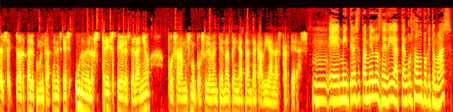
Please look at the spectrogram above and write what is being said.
el sector telecomunicaciones, que es uno de los tres peores del año, pues ahora mismo posiblemente no tenga tanta cabida en las carteras. Uh -huh. eh, me interesa también los de día. ¿Te han gustado un poquito más?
